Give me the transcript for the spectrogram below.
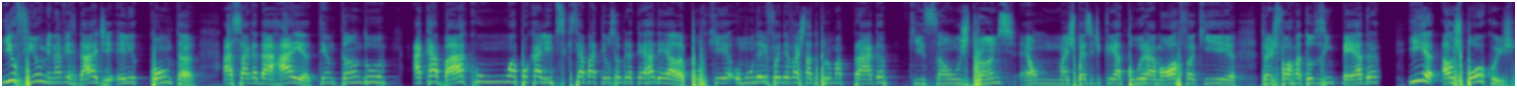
E o filme, na verdade, ele conta a saga da Raya tentando acabar com o apocalipse que se abateu sobre a terra dela, porque o mundo ele foi devastado por uma praga que são os drones, é uma espécie de criatura amorfa que transforma todos em pedra. E aos poucos,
